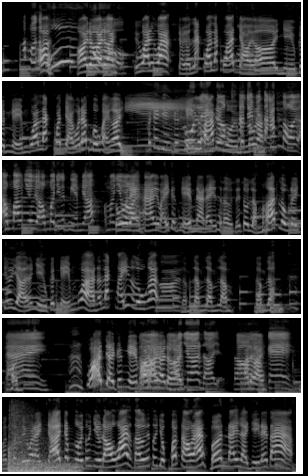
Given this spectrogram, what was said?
Ôi. thôi được rồi được rồi. Đi qua đi qua. Trời ơi lắc quá lắc quá. Trời ơi nhiều kinh nghiệm quá lắc quá trời quá đất luôn bạn ơi. Mấy cái viên kinh nghiệm nó lên bám được. người mình luôn nè 28 rồi? Ông bao nhiêu vậy ông bao nhiêu kinh nghiệm vậy? Ông bao nhiêu tôi rồi? đang 27 kinh nghiệm nè. Đây từ từ để tôi lụm hết luôn đi chứ giờ nó nhiều kinh nghiệm quá à. Nó lắc mấy luôn á. Rồi. Lụm lụm lụm lụm lụm lụm. Đây. Quá trời kinh nghiệm. Thôi thôi thôi được rồi. chưa đợi. Rồi được rồi. ok. Mình mình đi qua đây. Trời trong người tôi nhiều đồ quá. Từ từ tôi dục bắt đầu đã. Bên đây là gì đây ta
